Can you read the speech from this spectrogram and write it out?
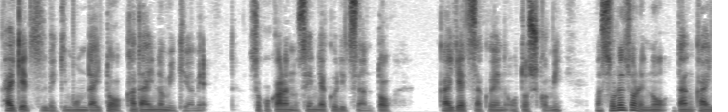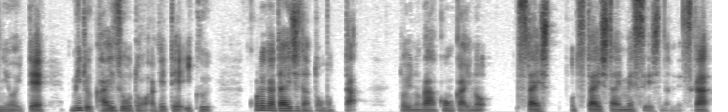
解決すべき問題と課題の見極め、そこからの戦略立案と解決策への落とし込み、まあ、それぞれの段階において見る解像度を上げていく。これが大事だと思ったというのが今回の伝えお伝えしたいメッセージなんですが、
